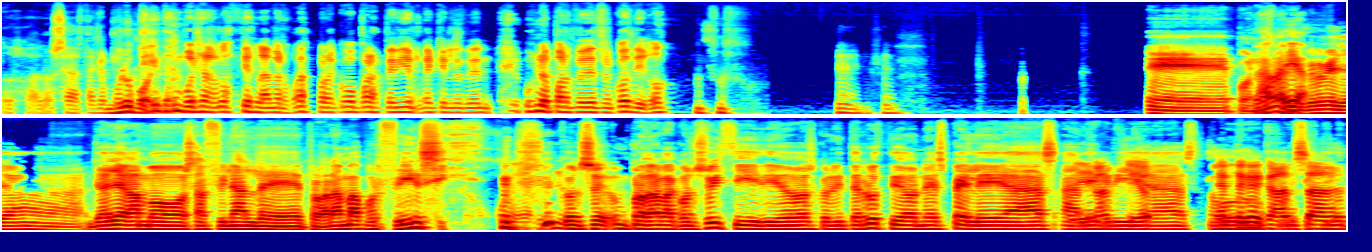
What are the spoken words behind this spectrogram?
O sea, no sé hasta qué punto tienen buena relación, la verdad, para, como para pedirle que les den una parte de su código. Eh, pues Ya nada, yo creo que ya, ya llegamos al final del programa, por fin. sí. Joder. Con su- un programa con suicidios, con interrupciones, peleas, alegrías, todo. Gente que canta.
